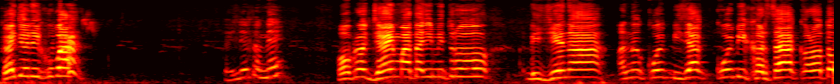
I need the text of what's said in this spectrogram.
કહી દો રીકુબા. કહી દે તમે. હોબરો જય માતાજી મિત્રો. ડીજે ના અને કોઈ બીજા કોઈ બી ખર્ચા કરો તો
